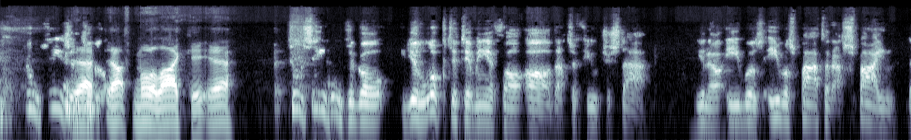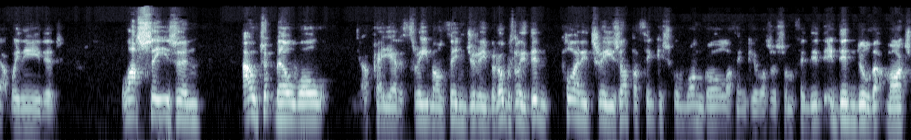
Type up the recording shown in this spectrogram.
Two seasons yeah, ago. That's more like it, yeah. Two seasons ago, you looked at him and you thought, "Oh, that's a future star." You know, he was he was part of that spine that we needed. Last season, out at Millwall, okay, he had a three month injury, but obviously didn't pull any trees up. I think he scored one goal, I think it was, or something. He, he didn't do that much.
